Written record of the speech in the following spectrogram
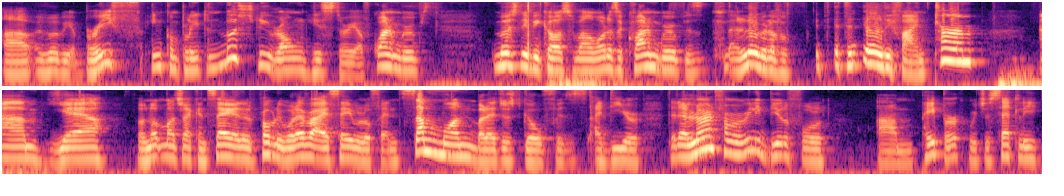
uh, it will be a brief, incomplete, and mostly wrong history of quantum groups. Mostly because, well, what is a quantum group is a little bit of a, it, it's an ill-defined term. Um, yeah, so not much I can say. It probably whatever I say will offend someone, but I just go for this idea that I learned from a really beautiful um, paper, which is sadly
